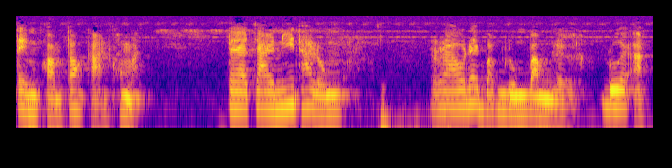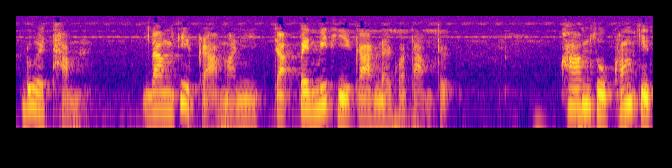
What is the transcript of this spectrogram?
เต็มความต้องการของมันแต่ใจนี้ถ้าลงเราได้บำรุงบำเลอด้วยอัดด้วยธรรมดังที่กล่าวมานี้จะเป็นวิธีการใดก็ตามเถิดความสุขของจิต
